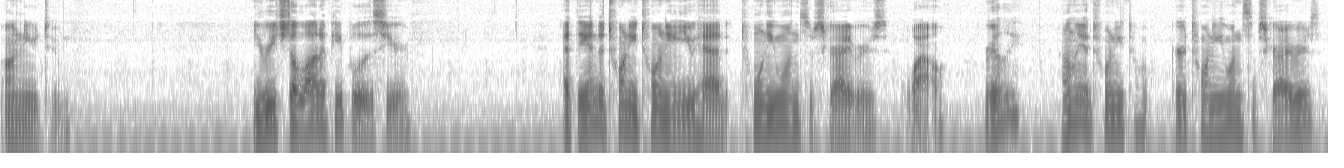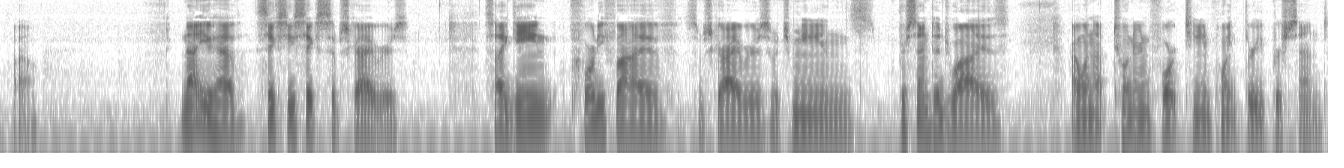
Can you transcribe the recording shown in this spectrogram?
on YouTube. You reached a lot of people this year. At the end of 2020, you had 21 subscribers. Wow, really? I only had 20 or 21 subscribers. Wow. Now you have 66 subscribers. So I gained 45 subscribers, which means percentage wise, I went up 214.3%.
